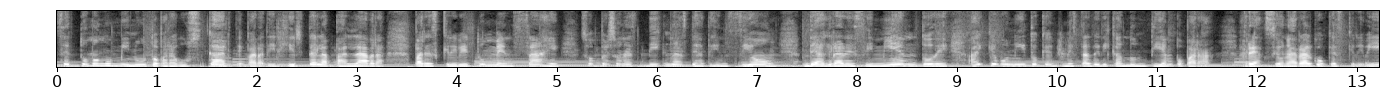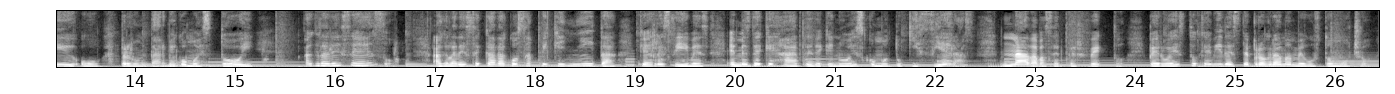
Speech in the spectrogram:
se toman un minuto para buscarte, para dirigirte la palabra, para escribir tu mensaje, son personas dignas de atención, de agradecimiento, de, ay, qué bonito que me estás dedicando un tiempo para reaccionar a algo que escribí o preguntarme cómo estoy. Agradece eso. Agradece cada cosa pequeñita que recibes en vez de quejarte de que no es como tú quisieras. Nada va a ser perfecto. Pero esto que vi de este programa me gustó mucho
